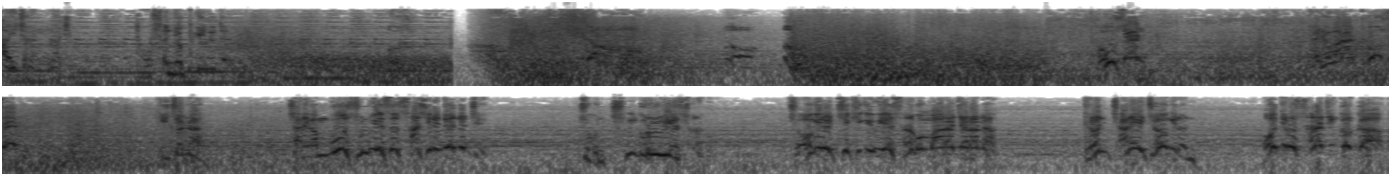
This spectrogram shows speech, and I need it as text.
아이자는 아직 도센 옆에 있는데. 어. 어, 어. 도센! 데려와라, 도센! 이전라, 자네가 무엇을 위해서 사신이 됐는지, 죽은 친구를 위해서라고, 정의를 지키기 위해서라고 말하지 않았나? 그런 자네의 정의는 어디로 사라진 건가?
